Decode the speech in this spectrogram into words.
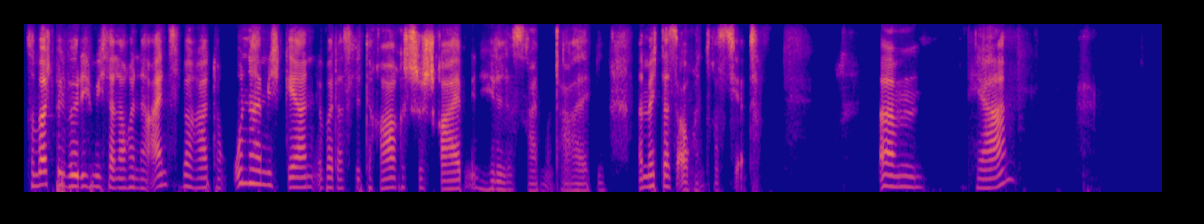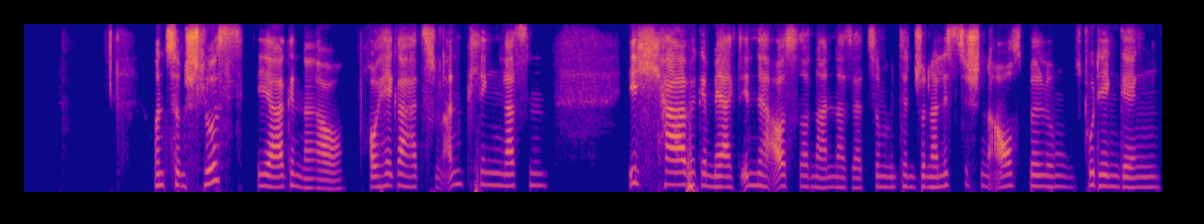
Zum Beispiel würde ich mich dann auch in der Einzelberatung unheimlich gern über das literarische Schreiben in Hildesheim unterhalten, weil mich das auch interessiert. Ähm, ja. Und zum Schluss, ja genau, Frau Heger hat es schon anklingen lassen. Ich habe gemerkt in der Auseinandersetzung mit den journalistischen Ausbildungen, Studiengängen,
